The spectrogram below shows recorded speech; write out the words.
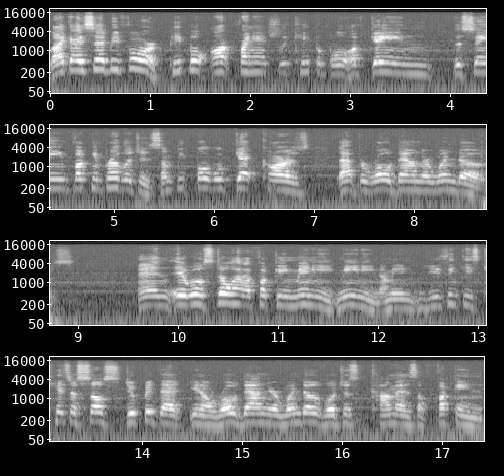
Like I said before, people aren't financially capable of getting the same fucking privileges. Some people will get cars that have to roll down their windows. And it will still have fucking mini meaning. I mean, you think these kids are so stupid that, you know, roll down your window will just come as a fucking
